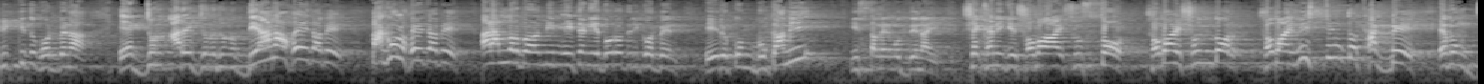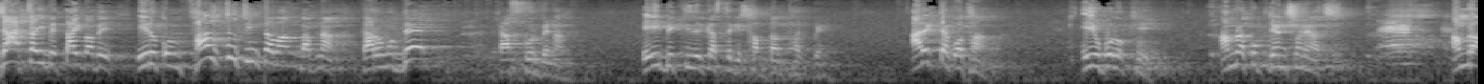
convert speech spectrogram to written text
বিকৃত ঘটবে না, একজন আরেকজনের জন্য দেয়ানা হয়ে যাবে, পাগল হয়ে যাবে। আর আল্লাহর এটা নিয়ে দৌড়দৌড়ি করবেন। এরকম বোকামি ইসলামের মধ্যে নাই। সেখানে গিয়ে সবাই সুস্থ, সবাই সুন্দর, সবাই নিশ্চিন্ত থাকবে এবং যা চাইবে তাই পাবে। এরকম ফালতু চিন্তা ভাবনা কারোর মধ্যে কাজ করবে না। এই ব্যক্তিদের কাছ থেকে সাবধান থাকবে আরেকটা কথা, এই উপলক্ষে আমরা খুব টেনশনে আছি। আমরা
